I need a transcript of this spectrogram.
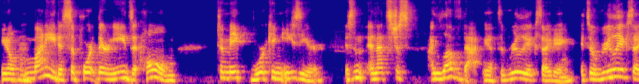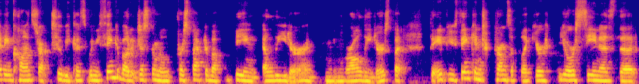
you know, mm-hmm. money to support their needs at home to make working easier. Isn't and that's just I love that. Yeah, it's a really exciting. It's a really exciting construct too, because when you think about it, just from a perspective of being a leader, I mean, we're all leaders, but if you think in terms of like you're you're seen as the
